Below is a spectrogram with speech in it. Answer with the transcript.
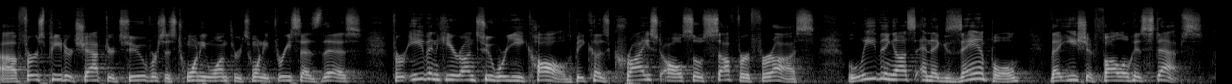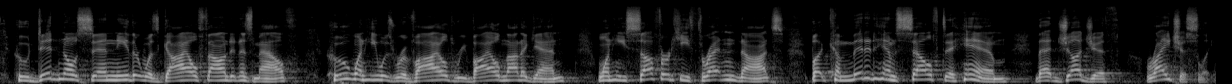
Uh, 1 Peter chapter 2, verses 21 through 23 says this For even hereunto were ye called, because Christ also suffered for us, leaving us an example that ye should follow his steps, who did no sin, neither was guile found in his mouth, who, when he was reviled, reviled not again. When he suffered, he threatened not, but committed himself to him that judgeth righteously.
